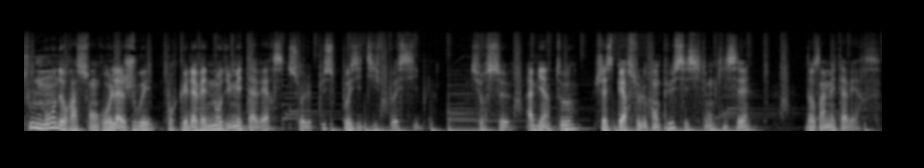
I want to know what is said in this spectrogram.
tout le monde aura son rôle à jouer pour que l'avènement du métaverse soit le plus positif possible. Sur ce, à bientôt, j'espère sur le campus et sinon qui sait, dans un métaverse.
